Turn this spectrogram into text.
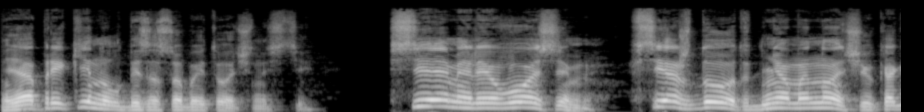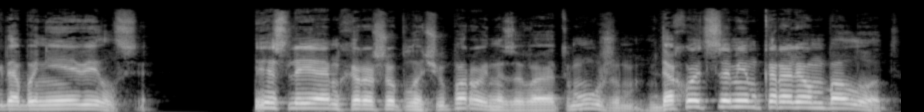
Я прикинул без особой точности. «Семь или восемь. Все ждут днем и ночью, когда бы не явился. Если я им хорошо плачу, порой называют мужем. Да хоть самим королем болот.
